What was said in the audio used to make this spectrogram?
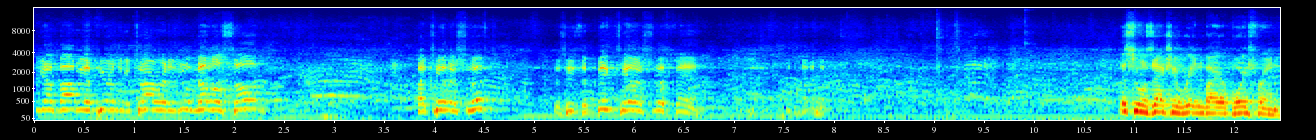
We got Bobby up here on the guitar. We're going to do a mellow song by Taylor Swift because he's a big Taylor Swift fan. this one was actually written by her boyfriend.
